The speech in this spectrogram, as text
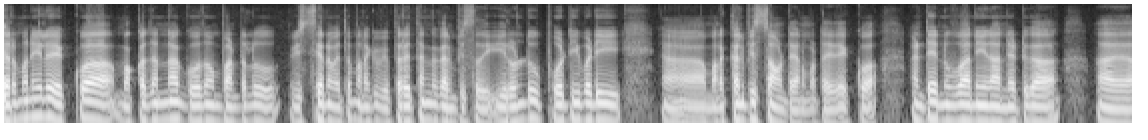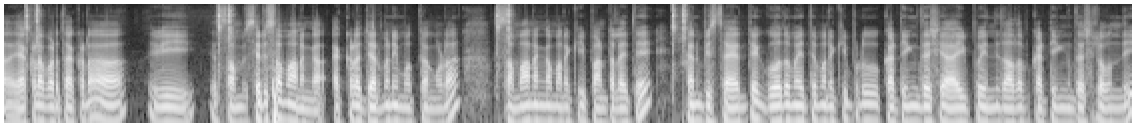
జర్మనీలో ఎక్కువ మొక్కజొన్న, గోధుమ పంటలు విస్తీర్ణం అయితే మనకి విపరీతంగా కనిపిస్తుంది ఈ రెండు పోటీపడి మనకు మనకు ఉంటాయి ఉంటాయన్నమాట ఇది ఎక్కువ. అంటే నువ్వా నేను అన్నట్టుగా ఎక్కడ పడితే అక్కడ ఇవి సమ సరి సమానంగా ఎక్కడ జర్మనీ మొత్తం కూడా సమానంగా మనకి పంటలైతే కనిపిస్తాయి. అంటే గోధుమ అయితే మనకి ఇప్పుడు కటింగ్ దశ అయిపోయింది. దాదాపు కటింగ్ దశలో ఉంది.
